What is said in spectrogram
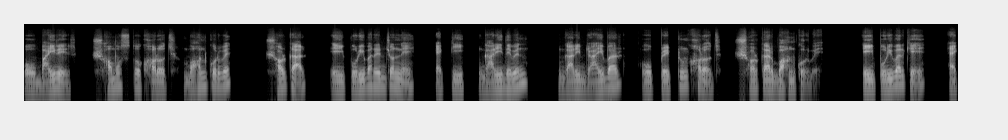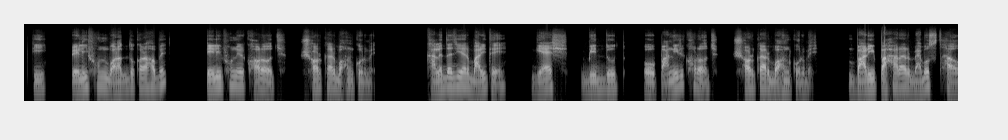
ও বাইরের সমস্ত খরচ বহন করবে। সরকার এই পরিবারের জন্যে একটি গাড়ি দেবেন। গাড়ির ড্রাইভার ও পেট্রোল খরচ সরকার বহন করবে। এই পরিবারকে একটি টেলিফোন বরাদ্দ করা হবে। টেলিফোনের খরচ সরকার বহন করবে। খালেদা জিয়ার বাড়িতে গ্যাস, বিদ্যুৎ ও পানির খরচ সরকার বহন করবে। বাড়ি পাহারার ব্যবস্থাও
